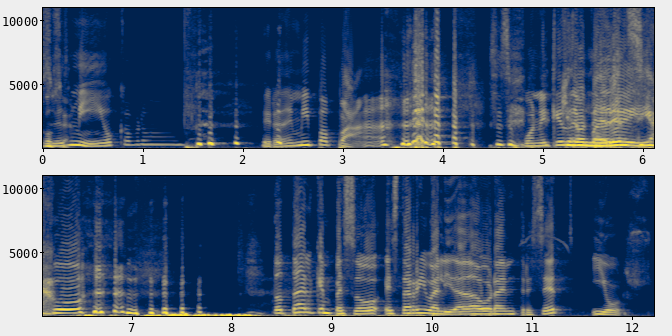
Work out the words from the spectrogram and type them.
O eso sea. es mío, cabrón. Era de mi papá. Se supone que es Quiero de la padre e hijo. Total que empezó esta rivalidad ahora entre Seth y Horus,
